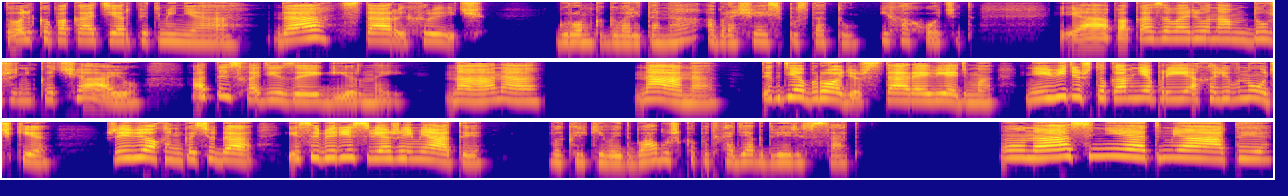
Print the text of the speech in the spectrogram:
Только пока терпит меня. Да, старый хрыч?» Громко говорит она, обращаясь в пустоту, и хохочет. «Я пока заварю нам, душенька, чаю, а ты сходи за Эгирной. На-на! На-на! Ты где бродишь, старая ведьма? Не видишь, что ко мне приехали внучки? Живёхонько сюда и собери свежей мяты!» выкрикивает бабушка, подходя к двери в сад. «У нас нет мяты!»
